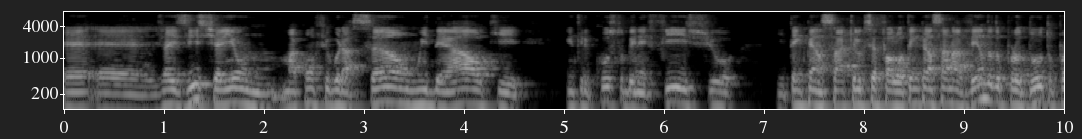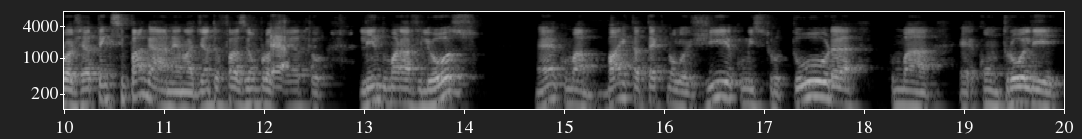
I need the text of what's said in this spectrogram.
é, é, já existe aí um, uma configuração, um ideal que entre custo-benefício, e tem que pensar aquilo que você falou, tem que pensar na venda do produto, o projeto tem que se pagar, né? Não adianta eu fazer um projeto é. lindo, maravilhoso, né? Com uma baita tecnologia, com uma estrutura, com uma é, controle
